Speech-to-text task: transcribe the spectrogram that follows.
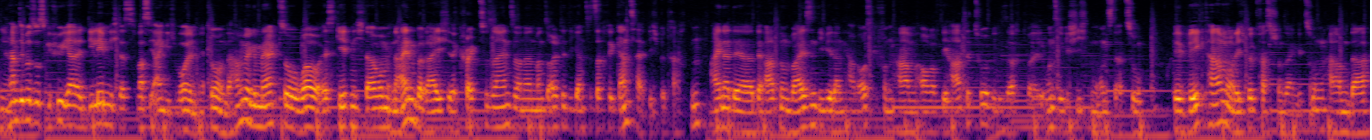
Die Ja. haben immer so das Gefühl, ja, die leben nicht das, was sie eigentlich wollen. So, und da haben wir gemerkt, so, wow, es geht nicht darum, in einem Bereich äh, Crack zu sein, sondern man sollte die ganze Sache ganzheitlich betrachten. Einer der, der Arten und Weisen, die wir dann herausgefunden haben, auch auf die harte Tour, wie gesagt, weil unsere Geschichten uns dazu bewegt haben, oder ich würde fast schon sagen, gezwungen haben, da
